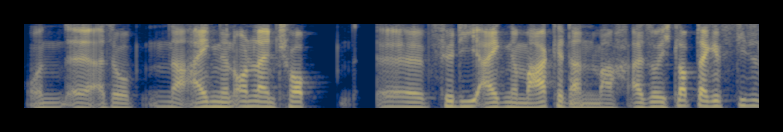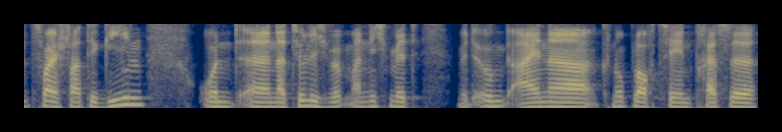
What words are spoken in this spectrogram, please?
und äh, also einen eigenen Online-Shop äh, für die eigene Marke dann mache. Also ich glaube, da gibt's diese zwei Strategien und äh, natürlich wird man nicht mit, mit irgendeiner Knoblauchzehenpresse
